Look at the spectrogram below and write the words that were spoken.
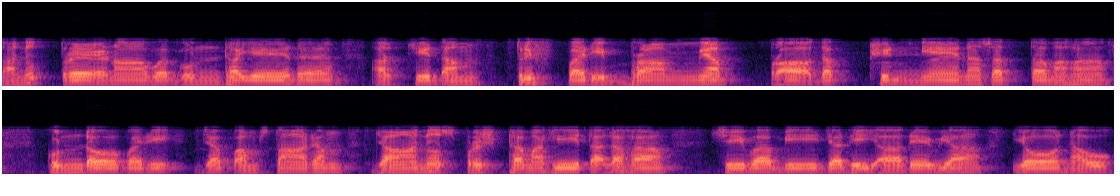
तनुत्रेणावगुण्ठयेद् अर्चितं त्रिः परिभ्राम्यप्रादक्षिण्येन सत्तमः कुण्डोपरि जपंस्तारं जानुस्पृष्ठमहीतलः। शिवबीजधिया देव्या यो नौ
